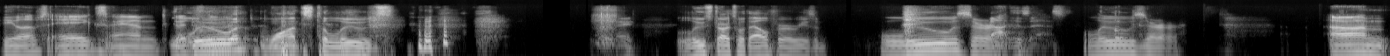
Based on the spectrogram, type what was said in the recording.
He loves eggs and good Lou food. wants to lose. hey, Lou starts with L for a reason. Loser. Not his ass. Loser. Um,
